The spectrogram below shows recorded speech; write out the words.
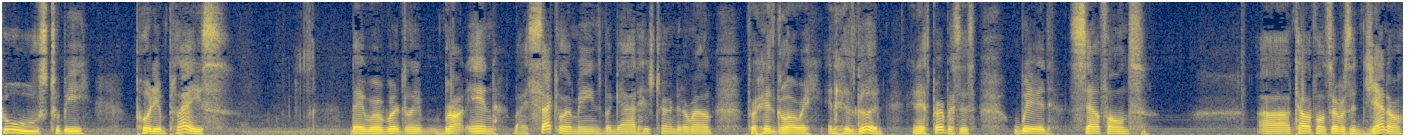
tools to be put in place. They were originally brought in by secular means, but God has turned it around for His glory and His good and His purposes with cell phones, uh, telephone service in general,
